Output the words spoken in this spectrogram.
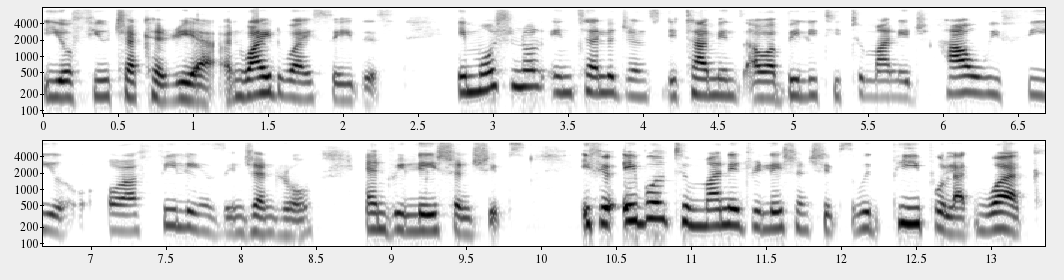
your future career. And why do I say this? Emotional intelligence determines our ability to manage how we feel or our feelings in general and relationships. If you're able to manage relationships with people at work,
